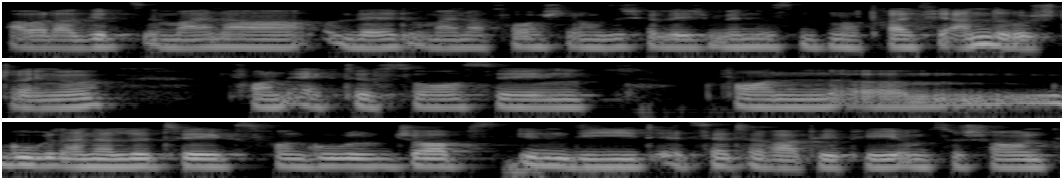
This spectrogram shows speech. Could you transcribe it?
Aber da gibt es in meiner Welt und meiner Vorstellung sicherlich mindestens noch drei, vier andere Stränge von Active Sourcing, von ähm, Google Analytics, von Google Jobs, Indeed etc. pp, um zu schauen,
